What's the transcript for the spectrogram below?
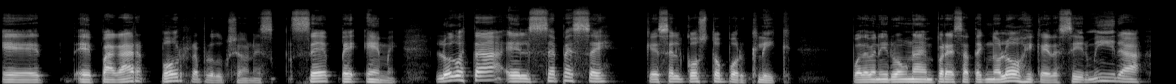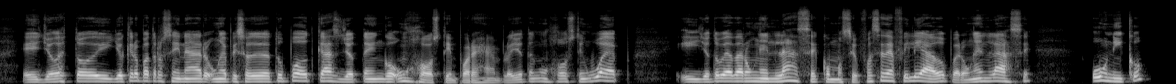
eh, eh, pagar por reproducciones, CPM. Luego está el CPC, que es el costo por clic. Puede venir una empresa tecnológica y decir, mira, eh, yo estoy, yo quiero patrocinar un episodio de tu podcast, yo tengo un hosting, por ejemplo, yo tengo un hosting web y yo te voy a dar un enlace como si fuese de afiliado, pero un enlace único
